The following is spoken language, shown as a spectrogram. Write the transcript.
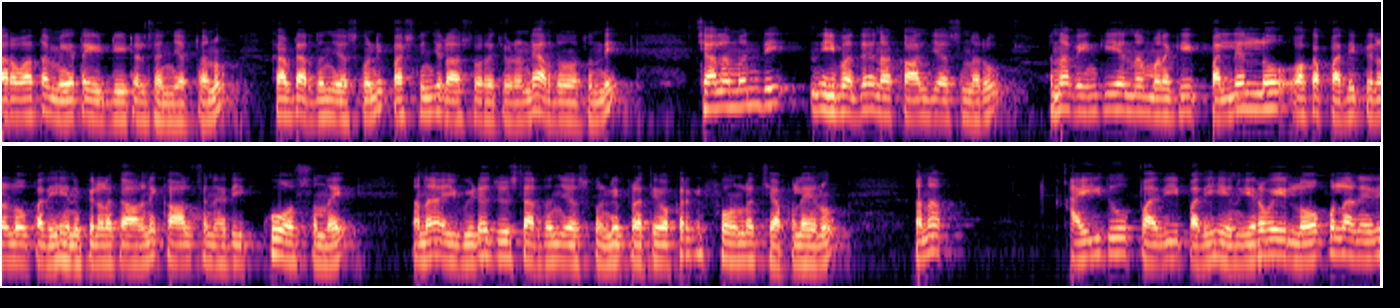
తర్వాత మిగతా ఈ డీటెయిల్స్ అని చెప్తాను. కాబట్టి అర్థం చేసుకోండి. ఫస్ట్ నుంచి లాస్ట్ వరకు చూడండి అర్థమవుతుంది. చాలామంది ఈ మధ్య నాకు కాల్ చేస్తున్నారు. అన్న వెంకీ అన్న మనకి పల్లెల్లో ఒక పది పిల్లలు పదిహేను పిల్లలు కావాలని కాల్స్ అనేది ఎక్కువ వస్తున్నాయి. అన్న ఈ వీడియో చూస్తే అర్థం చేసుకోండి. ప్రతి ఒక్కరికి ఫోన్లో చెప్పలేను. అన్న ఐదు పది పదిహేను ఇరవై లోపల అనేది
